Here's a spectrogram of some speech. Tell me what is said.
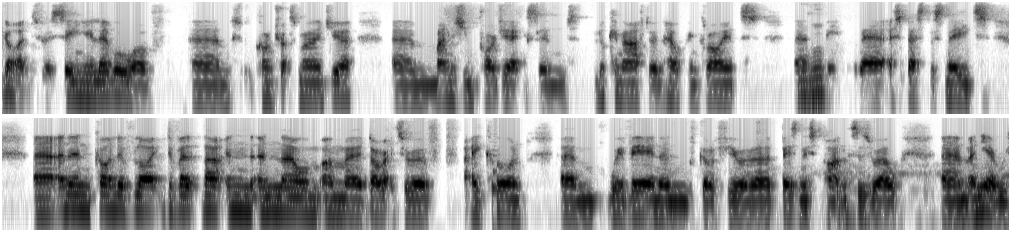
Got up to a senior level of um, sort of contracts manager, um, managing projects and looking after and helping clients um, Mhm. meet their asbestos needs. Uh, and then kind of like developed that, and, and now I'm, I'm a director of Acorn um, within, and we've got a few other business partners as well. Um, and yeah, we,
